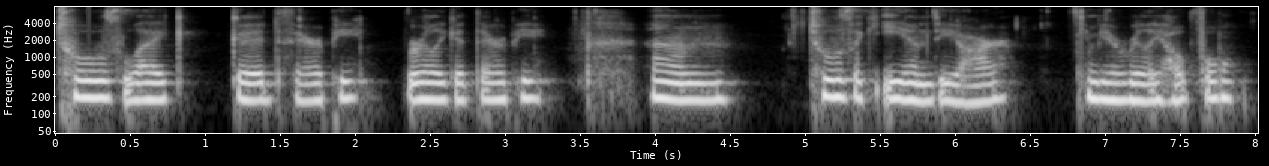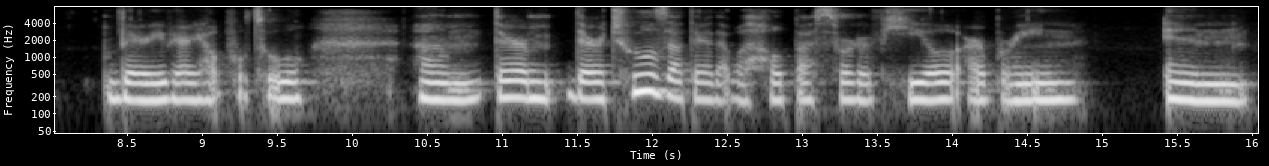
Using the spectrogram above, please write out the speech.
tools like good therapy, really good therapy. Um, tools like EMDR can be a really helpful, very, very helpful tool. Um, there, are, there are tools out there that will help us sort of heal our brain in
